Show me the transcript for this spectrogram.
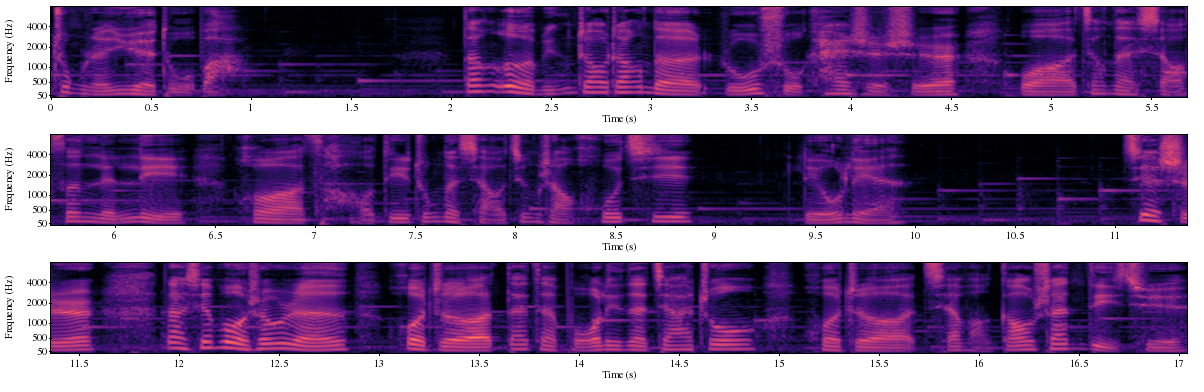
众人阅读吧。当恶名昭彰的如鼠开始时，我将在小森林里或草地中的小径上呼吸、流连。届时，那些陌生人或者待在柏林的家中，或者前往高山地区，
